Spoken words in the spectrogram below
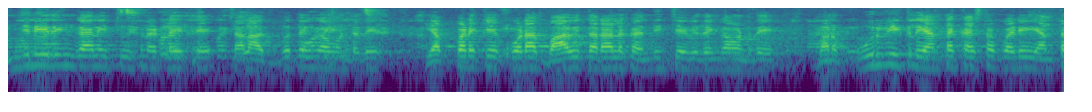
ఇంజనీరింగ్ కానీ చూసినట్లయితే చాలా అద్భుతంగా ఉంటది. ఎప్పటికీ కూడా భావితరాలకు అందించే విధంగా ఉంటది. మన పూర్వీకులు ఎంత కష్టపడి ఎంత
